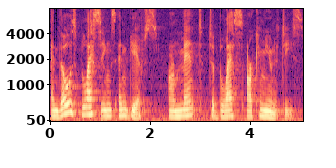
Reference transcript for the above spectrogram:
and those blessings and gifts are meant to bless our communities.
